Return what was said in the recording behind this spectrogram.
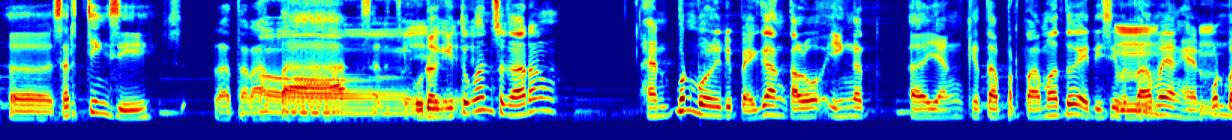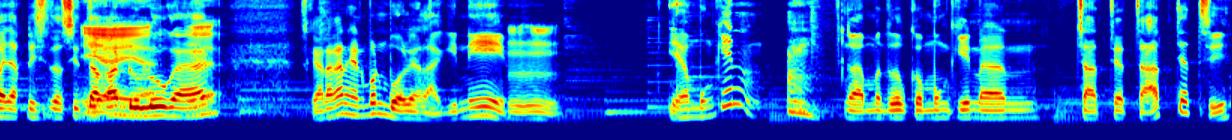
eh, searching sih rata-rata Oh, searching. iya, Udah gitu iya. kan sekarang handphone boleh dipegang kalau inget eh, yang kita pertama tuh edisi Hmm, pertama yang handphone hmm. banyak disita-sita Iya, kan iya, dulu kan. iya. Sekarang kan handphone boleh lagi nih. Mm-mm. Ya mungkin nggak menutup kemungkinan chat-chat-chat sih.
